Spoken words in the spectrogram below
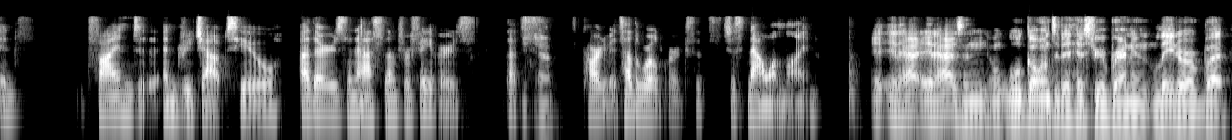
and find and reach out to others and ask them for favors that's Yeah. Part of it it's how the world works it's just now online It it, ha- it has, and we'll go into the history of branding later. But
